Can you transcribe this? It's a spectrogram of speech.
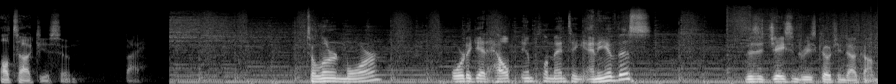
I'll talk to you soon. Bye. To learn more or to get help implementing any of this, visit jasondreescoaching.com.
